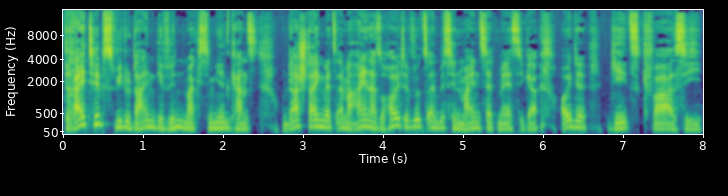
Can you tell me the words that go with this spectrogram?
drei Tipps, wie du deinen Gewinn maximieren kannst. Und da steigen wir jetzt einmal ein. Also heute wird es ein bisschen Mindset-mäßiger. Heute geht's quasi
